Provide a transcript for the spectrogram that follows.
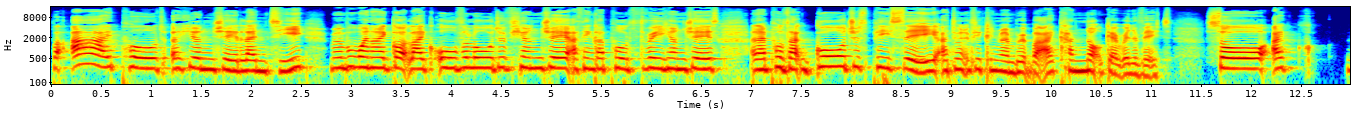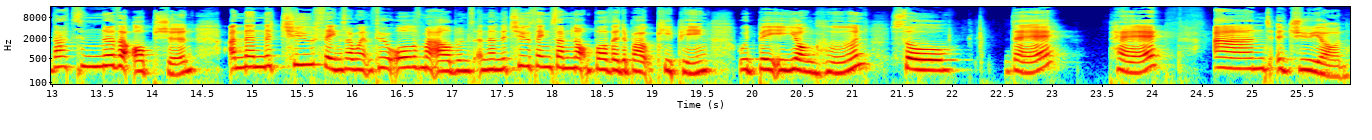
But I pulled a Hyunjae lenti. Remember when I got like overload of Hyunjae? I think I pulled three Hyunjaes and I pulled that gorgeous PC. I don't know if you can remember it, but I cannot get rid of it. So I that's another option. And then the two things, I went through all of my albums, and then the two things I'm not bothered about keeping would be a Younghoon. So there, pair, and a Juyeon.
